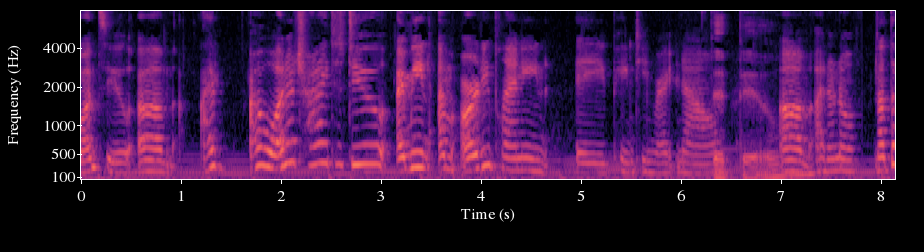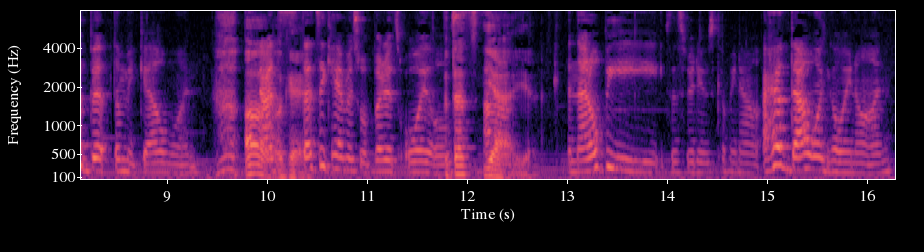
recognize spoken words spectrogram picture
want to. Um, I I want to try to do. I mean, I'm already planning a painting right now. The bill. um, I don't know, if, not the Bi- the Miguel one. oh, that's okay. that's a canvas one, but it's oil. but that's yeah, Um, yeah. And that'll be this video is coming out. I have that one going on,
